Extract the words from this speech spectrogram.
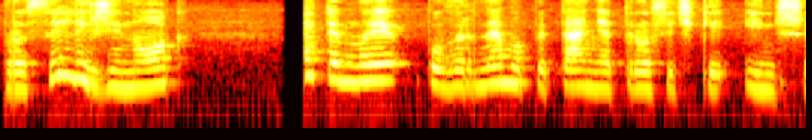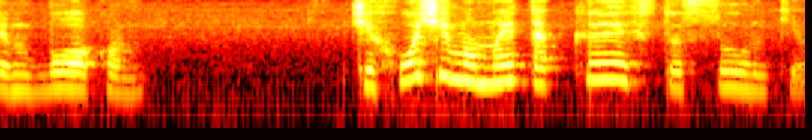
Про сильних жінок. Давайте ми повернемо питання трошечки іншим боком. Чи хочемо ми таких стосунків?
